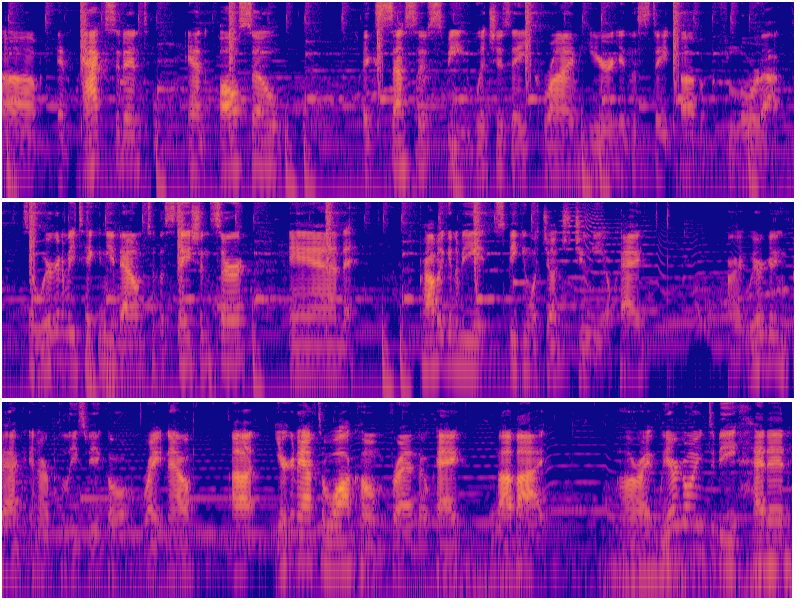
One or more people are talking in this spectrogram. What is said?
of an accident and also excessive speed, which is a crime here in the state of Florida. So we're going to be taking you down to the station, sir, and probably going to be speaking with Judge Judy, okay? All right, we're getting back in our police vehicle right now. Uh, you're going to have to walk home, friend, okay? Bye-bye. All right, we are going to be headed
